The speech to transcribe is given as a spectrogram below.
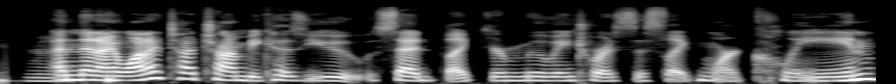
Mm-hmm. And then I want to touch on because you said like you're moving towards this like more clean.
